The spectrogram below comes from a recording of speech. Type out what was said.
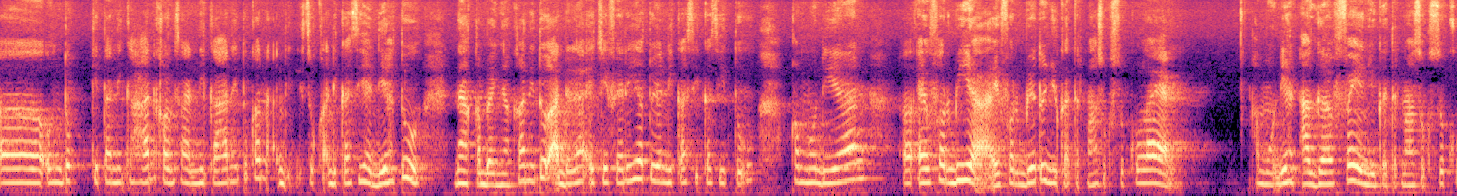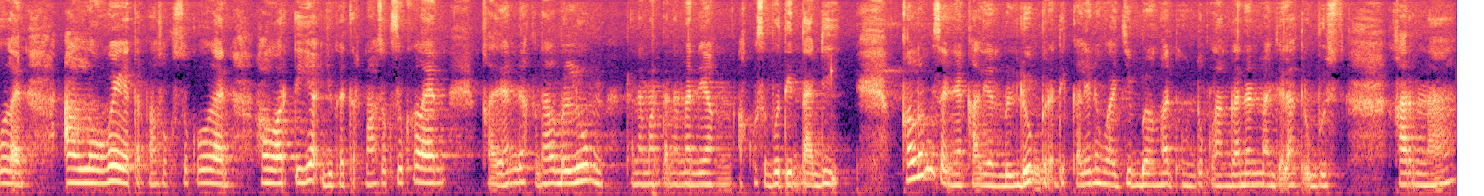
uh, untuk kita nikahan kalau misalnya nikahan itu kan suka dikasih hadiah tuh. Nah kebanyakan itu adalah echeveria tuh yang dikasih ke situ. Kemudian uh, euphorbia euphorbia tuh juga termasuk sukulen. Kemudian agave juga termasuk sukulen. Aloe termasuk sukulen. Hawartia juga termasuk sukulen. Kalian udah kenal belum tanaman-tanaman yang aku sebutin tadi? Kalau misalnya kalian belum berarti kalian wajib banget untuk langganan majalah Trubus. Karena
